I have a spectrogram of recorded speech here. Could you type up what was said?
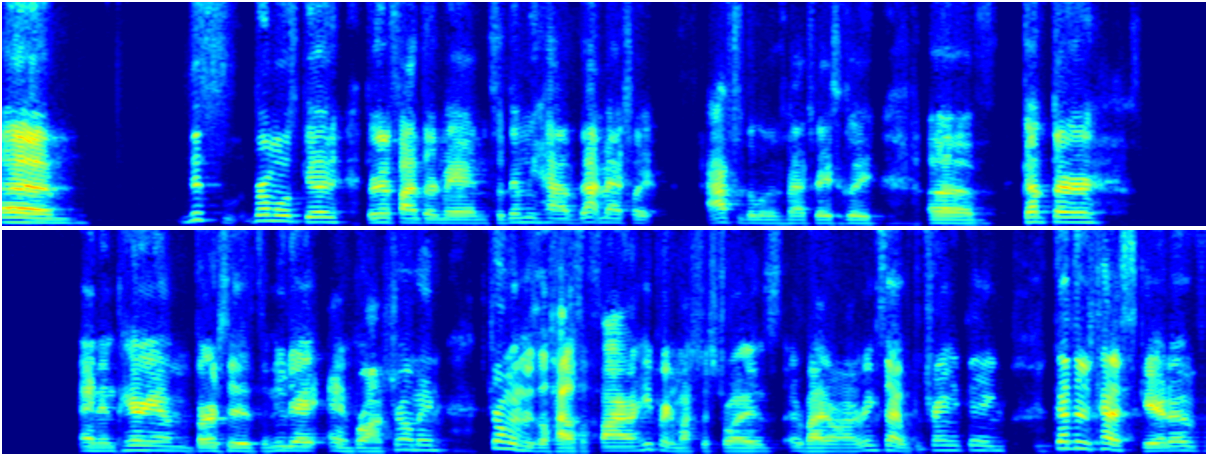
Um, this promo is good. They're gonna find third man. So then we have that match like after the women's match, basically, of Gunther and Imperium versus the New Day and Braun Strowman. Strowman is a house of fire. He pretty much destroys everybody on ringside with the training thing. Gunther's kind of scared of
